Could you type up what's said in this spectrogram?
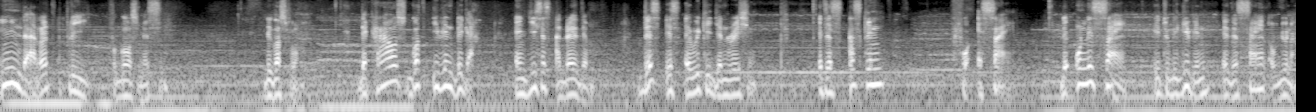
indirect plea for God's mercy. The gospel. The crowds got even bigger, and Jesus addressed them. This is a wicked generation. It is asking for a sign. The only sign it will be given is the sign of Jonah.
